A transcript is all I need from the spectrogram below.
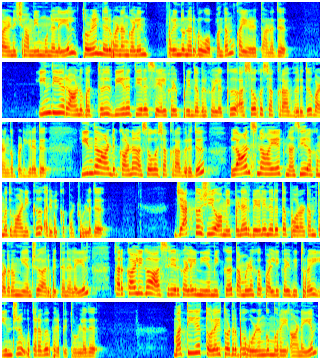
பழனிசாமி முன்னிலையில் தொழில் நிறுவனங்களின் புரிந்துணர்வு ஒப்பந்தம் கையெழுத்தானது. இந்திய ராணுவத்தில் வீரதீர செயல்கள் புரிந்தவர்களுக்கு அசோக சக்ரா விருது வழங்கப்படுகிறது. இந்த ஆண்டுக்கான அசோக சக்ரா விருது லான்ஸ் நாயக் நசீர் அகமது வாணிக்கு அறிவிக்கப்பட்டுள்ளது. ஜாக்டோஜியோ அமைப்பினர் வேலைநிறுத்த போராட்டம் தொடரும் என்று அறிவித்த நிலையில் தற்காலிக ஆசிரியர்களை நியமிக்க தமிழக பள்ளிக்கல்வித்துறை இன்று உத்தரவு பிறப்பித்துள்ளது. மத்திய தொலைத்தொடர்பு ஒழுங்குமுறை ஆணையம்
